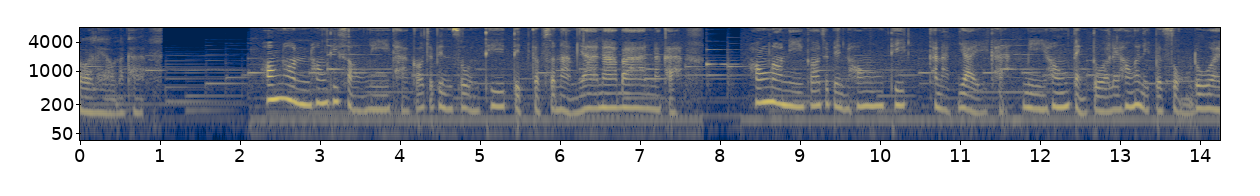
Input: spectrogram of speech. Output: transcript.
ร้อยแล้วนะคะ ห้องนอนห้องที่สองนี้ค่ะ ก็จะเป็นโซนที่ติดกับสนามหญ้าหน้าบ้านนะคะ ห้องนอนนี้ก็จะเป็นห้องที่ขนาดใหญ่ค่ะ มีห้องแต่งตัวและห้องอเนกประสงค์ด้วย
